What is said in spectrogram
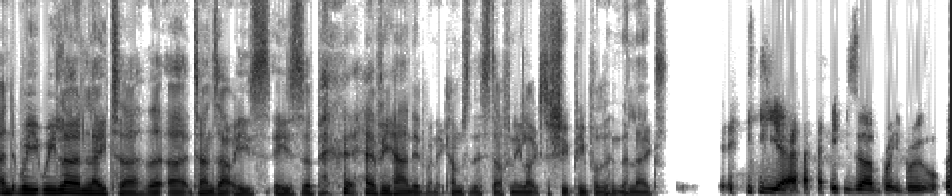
And we we learn later that uh, it turns out he's he's a bit heavy-handed when it comes to this stuff, and he likes to shoot people in the legs. yeah, he's uh, pretty brutal.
